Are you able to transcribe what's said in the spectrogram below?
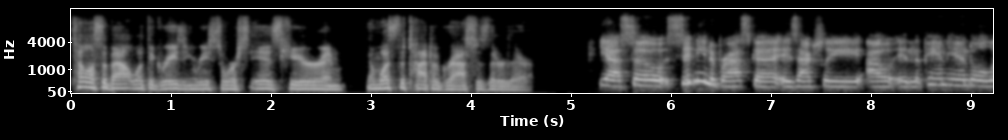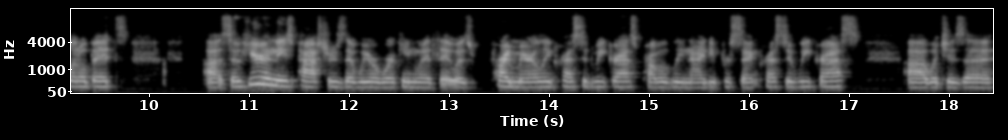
Tell us about what the grazing resource is here and, and what's the type of grasses that are there. Yeah, so Sidney, Nebraska is actually out in the panhandle a little bit. Uh, so here in these pastures that we were working with, it was primarily crested wheatgrass, probably 90% crested wheatgrass, uh, which is a,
